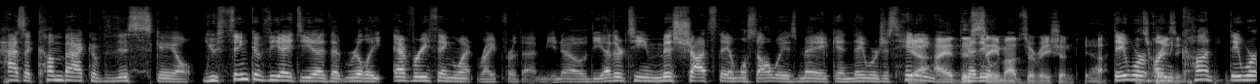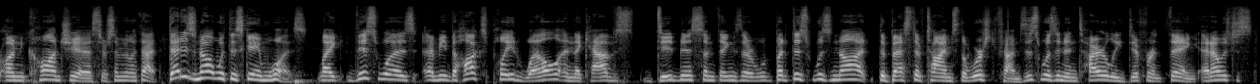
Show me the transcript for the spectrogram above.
has a comeback of this scale, you think of the idea that really everything went right for them. You know, the other team missed shots they almost always make, and they were just hitting. Yeah, I had the you know, same were, observation. Yeah, they were uncon- they were unconscious or something like that. That is not what this game was. Like this was. I mean, the Hawks played well, and the Cavs did miss some things there, but this was not the best of times, the worst of times. This was an entirely different thing, and I was just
